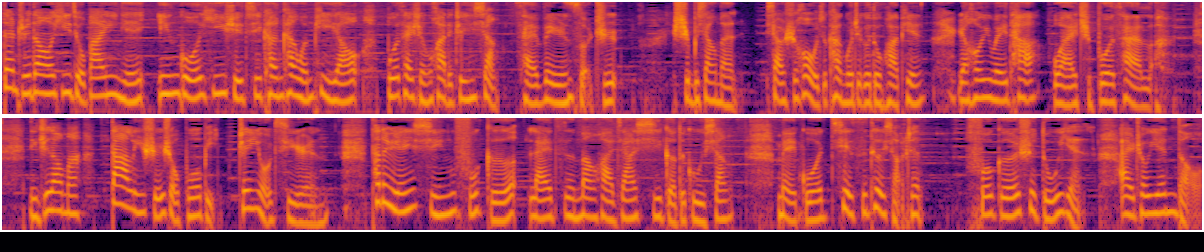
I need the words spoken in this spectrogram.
但直到一九八一年，英国医学期刊刊文辟谣，菠菜神话的真相才为人所知。实不相瞒，小时候我就看过这个动画片，然后因为它，我爱吃菠菜了。你知道吗？大力水手波比真有其人，他的原型福格来自漫画家西格的故乡——美国切斯特小镇。福格是独眼，爱抽烟斗，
